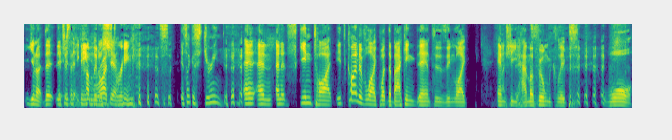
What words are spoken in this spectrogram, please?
you know the, it's just a it thin little right string. it's, It's like a string, and and and it's skin tight. It's kind of like what the backing dancers in like MC Hammer film clips wore.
